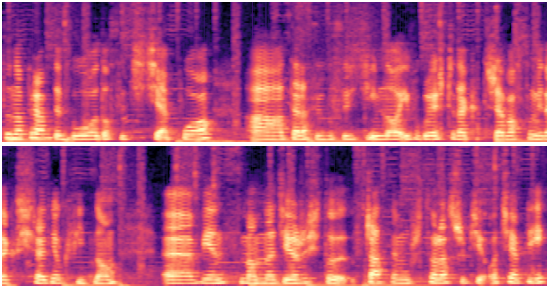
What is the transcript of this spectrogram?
to naprawdę było dosyć ciepło, a teraz jest dosyć zimno i w ogóle jeszcze tak drzewa w sumie tak średnio kwitną, więc mam nadzieję, że się to z czasem już coraz szybciej ociepli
